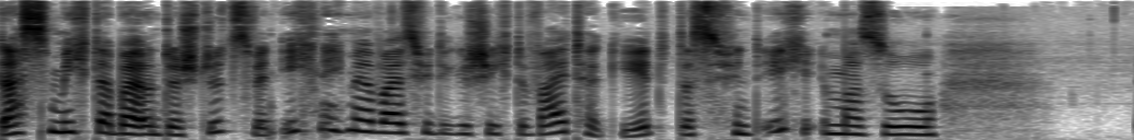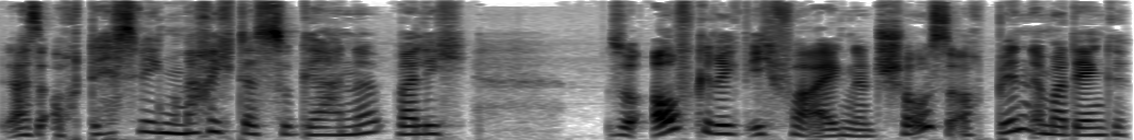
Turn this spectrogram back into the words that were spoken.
das mich dabei unterstützt, wenn ich nicht mehr weiß, wie die Geschichte weitergeht. Das finde ich immer so, also auch deswegen mache ich das so gerne, weil ich so aufgeregt ich vor eigenen Shows auch bin, immer denke,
